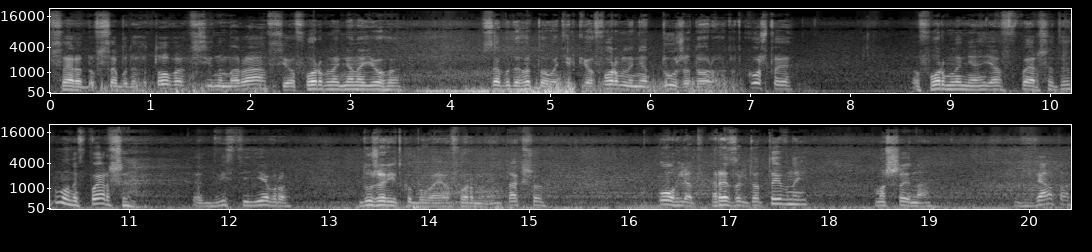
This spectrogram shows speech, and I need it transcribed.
В середу все буде готове, всі номера, всі оформлення на його. Все буде готове. Тільки оформлення дуже дорого тут коштує. Оформлення я вперше, ну не вперше, 200 євро. Дуже рідко буває оформлення. Так що огляд результативний, машина взята.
